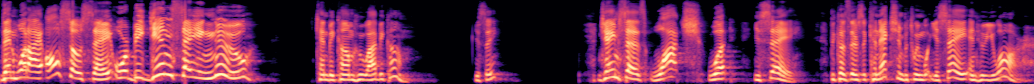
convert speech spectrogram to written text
then what I also say or begin saying new can become who I become. You see? James says, Watch what you say, because there's a connection between what you say and who you are.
